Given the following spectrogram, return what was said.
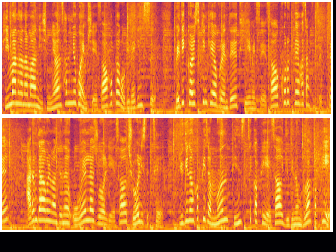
비만 하나만 20년 365MC에서 허파고리 레깅스, 메디컬 스킨케어 브랜드 DMS에서 코르테 화장품 세트, 아름다움을 만드는 오엘라 주얼리에서 주얼리 세트, 유기농 커피 전문 빈스트 커피에서 유기농 루아 커피,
